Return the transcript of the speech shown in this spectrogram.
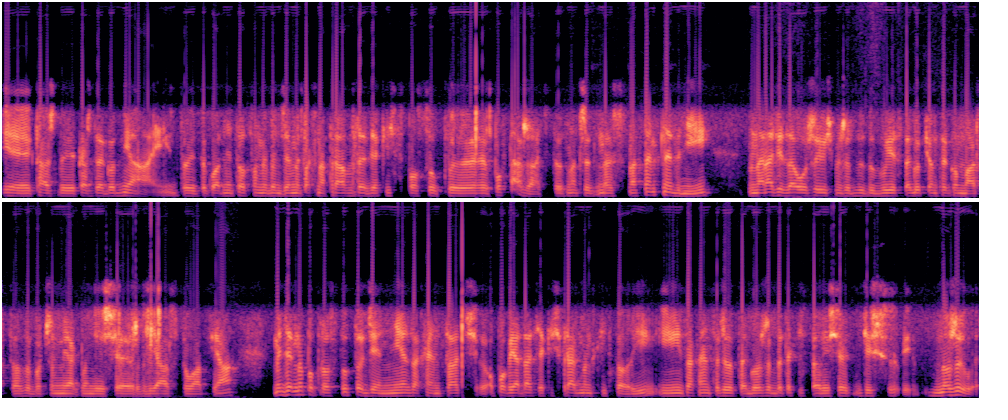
e, każdy, każdego dnia. I to jest dokładnie to, co my będziemy tak naprawdę w jakiś sposób e, powtarzać. To znaczy nas, następne dni, no na razie założyliśmy, że do 25 marca zobaczymy, jak będzie się rozwijała sytuacja. Będziemy po prostu codziennie zachęcać, opowiadać jakiś fragment historii i zachęcać do tego, żeby te historie się gdzieś mnożyły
